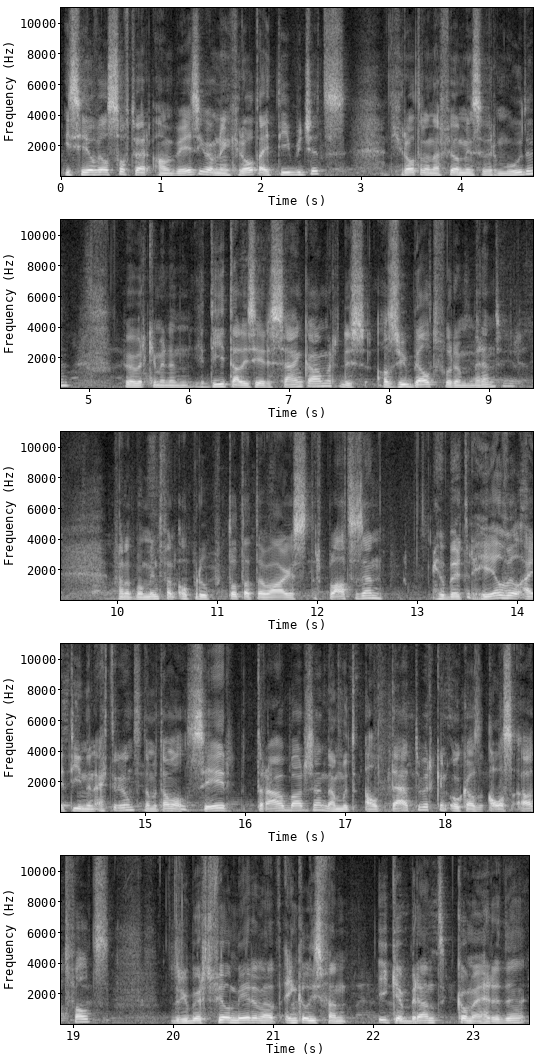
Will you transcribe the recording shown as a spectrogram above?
is heel veel software aanwezig. We hebben een groot IT-budget, groter dan veel mensen vermoeden. We werken met een gedigitaliseerde seinkamer, dus als u belt voor een brandweer, van het moment van oproep totdat de wagens ter plaatse zijn, gebeurt er heel veel IT in de achtergrond. Dat moet allemaal zeer betrouwbaar zijn. Dat moet altijd werken, ook als alles uitvalt. Er gebeurt veel meer dan dat het enkel is van ik heb brand, kom mij redden.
